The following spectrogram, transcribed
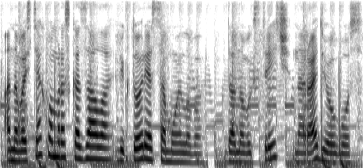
О новостях вам рассказала Виктория Самойлова. До новых встреч на «Радио ВОЗ».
